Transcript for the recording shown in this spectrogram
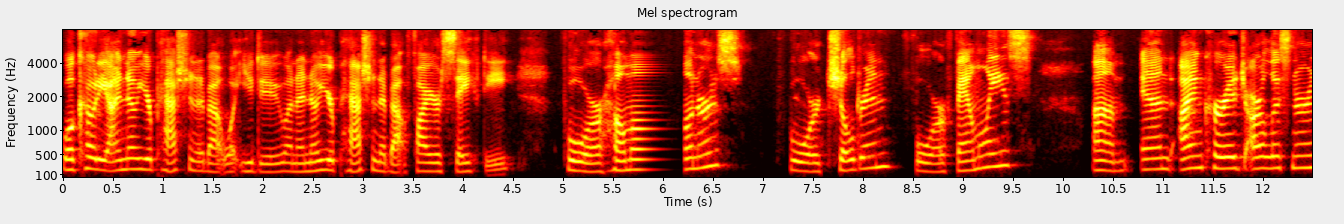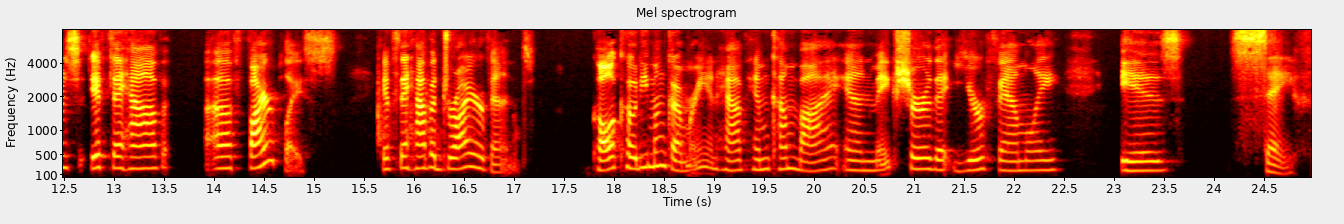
Well, Cody, I know you're passionate about what you do, and I know you're passionate about fire safety for homeowners, for children, for families. Um, and I encourage our listeners if they have a fireplace, if they have a dryer vent, call Cody Montgomery and have him come by and make sure that your family is safe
